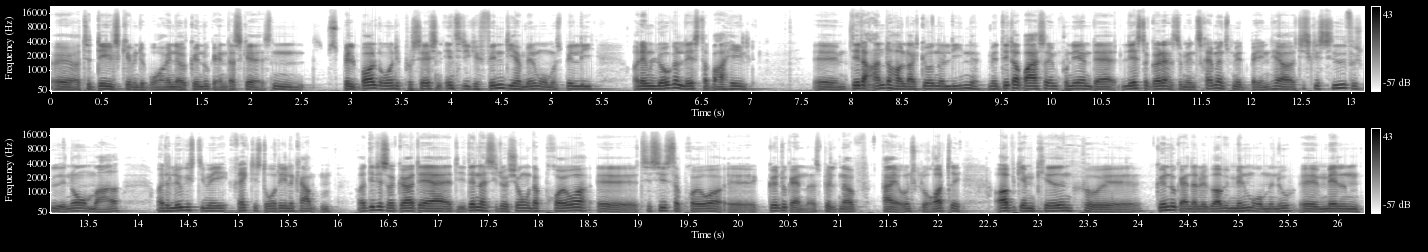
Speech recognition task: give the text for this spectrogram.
øh, og til dels Kevin De Bruyne og Gündogan, der skal sådan spille bolden rundt i possession, indtil de kan finde de her mellemrum at spille i, og dem lukker Leicester bare helt. Øh, det er der andre hold, der har gjort noget lignende, men det, der bare er så imponerende, det er, at Leicester gør det altså med en tremandsmidtbane her, og de skal sideforskyde enormt meget, og det lykkedes de med i rigtig store dele af kampen. Og det, det så gør, det er, at i den her situation, der prøver, øh, til sidst, der prøver øh, Gündogan at spille den op, nej, undskyld, Rodri, op gennem kæden på øh, Gündogan, der løber op i mellemrummet nu, øh, mellem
